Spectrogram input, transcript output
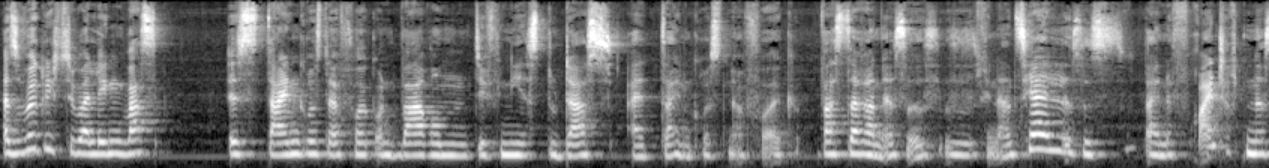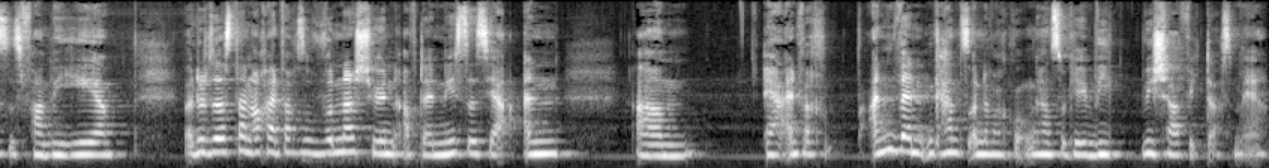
Also wirklich zu überlegen, was ist dein größter Erfolg und warum definierst du das als deinen größten Erfolg? Was daran ist es? Ist es finanziell? Ist es deine Freundschaften? Ist es familiär? Weil du das dann auch einfach so wunderschön auf dein nächstes Jahr an, ähm, ja, einfach anwenden kannst und einfach gucken kannst, okay, wie, wie schaffe ich das mehr?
